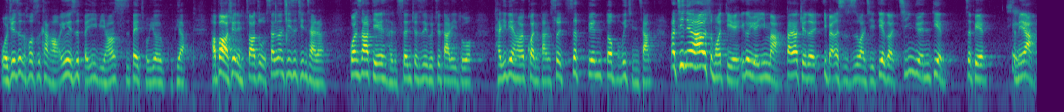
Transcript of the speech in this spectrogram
我觉得这个后市看好，因为是本益比好像十倍左右的股票，好不好？希望你们抓住三三七是精彩了，关杀跌很深，就是一个最大利多，台积电还会灌单，所以这边都不必紧张。那今天还有什么跌？一个原因嘛，大家觉得一百二十四万七。第二个金源店这边怎么样？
